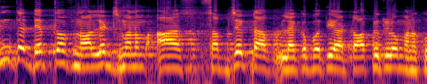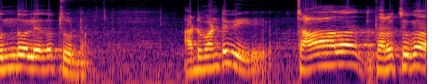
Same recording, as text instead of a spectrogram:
ఎంత డెప్త్ ఆఫ్ నాలెడ్జ్ మనం ఆ సబ్జెక్ట్ లేకపోతే ఆ టాపిక్లో మనకు ఉందో లేదో చూడడం అటువంటివి చాలా తరచుగా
